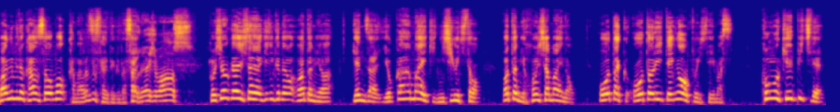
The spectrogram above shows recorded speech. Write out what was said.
番組の感想も必ず添えてください。お願いします。ご紹介した焼肉のワタミは現在横浜駅西口とワタミ本社前の大田区大鳥居店がオープンしています。今後急ピッチで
